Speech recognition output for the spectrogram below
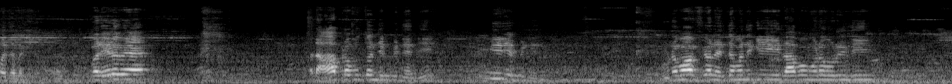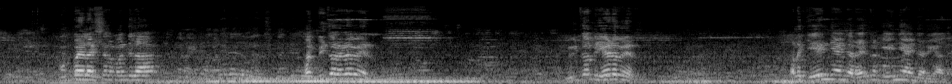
పది లక్షలు. మరి ఏడవే? అది ఆ ప్రభుత్వం చెప్పింది ఏంటి మీరు చెప్పింది రుణమాఫీ వల్ల ఎంతమందికి లాభం కూడా ముప్పై లక్షల మందిలా? మరి మీతో ఏడవేరు మీతో ఏడవేరు వాళ్ళకి ఏం న్యాయం జరగాలి? రైతులకు ఏం న్యాయం జరగాలి?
